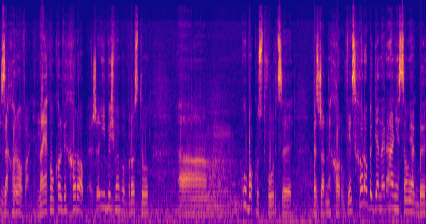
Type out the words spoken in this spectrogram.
zachorowań, na jakąkolwiek chorobę. Żylibyśmy po prostu um, u boku Stwórcy, bez żadnych chorób. Więc choroby generalnie są jakby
